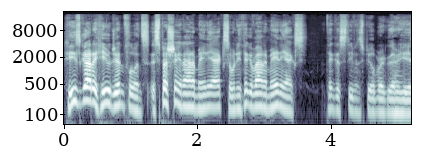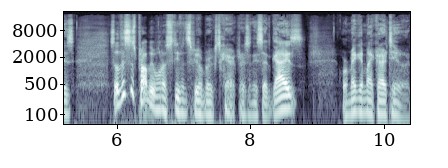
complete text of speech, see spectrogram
He's got a huge influence, especially in Animaniacs. So when you think of Animaniacs, think of Steven Spielberg. There he is. So this is probably one of Steven Spielberg's characters. And he said, "Guys, we're making my cartoon,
